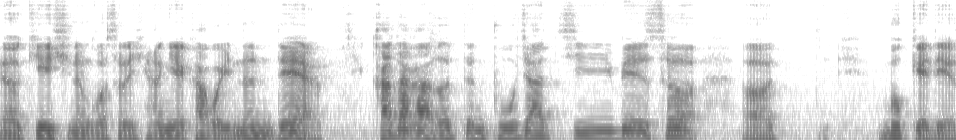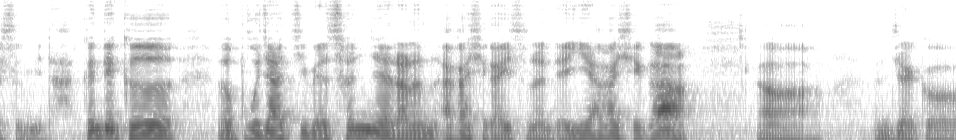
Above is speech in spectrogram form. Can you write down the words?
어, 계시는 곳을 향해 가고 있는데 가다가 어떤 부잣집에서 어, 먹게 되었습니다. 근데 그 어, 부잣집에 선녀라는 아가씨가 있었는데 이 아가씨가 어, 이제 그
